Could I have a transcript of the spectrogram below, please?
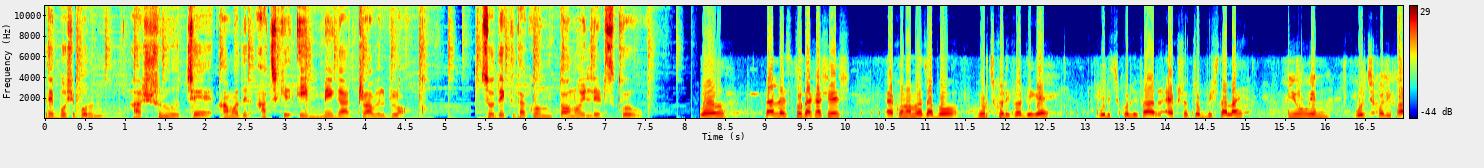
তাই বসে পড়ুন, আর শুরু হচ্ছে আমাদের আজকের এই মেগা ট্রাভেল ব্লগ। সো দেখতে থাকুন, Tanay let's go well palace তো দেখা শেষ। এখন আমরা যাব বুর্জ খলিফার দিকে। বুর্জ খলিফার একশো চব্বিশ তলায়। You in Burj Khalifa.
